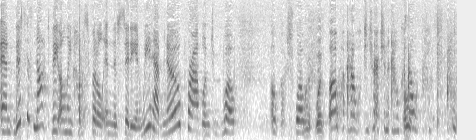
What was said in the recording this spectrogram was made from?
And this is not the only hospital in the city, and we have no problem to... Whoa. Oh, gosh. Whoa. What? what? Oh, ow. Contraction. Ow. Oh. Ow. Ow.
